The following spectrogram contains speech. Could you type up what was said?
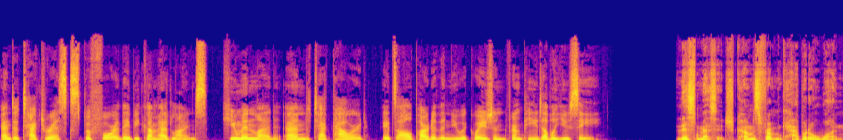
and detect risks before they become headlines. Human led and tech powered. It's all part of the new equation from PWC. This message comes from Capital One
